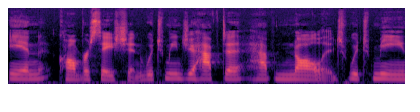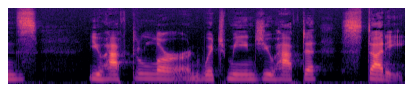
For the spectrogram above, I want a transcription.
in conversation, which means you have to have knowledge, which means you have to learn, which means you have to study.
